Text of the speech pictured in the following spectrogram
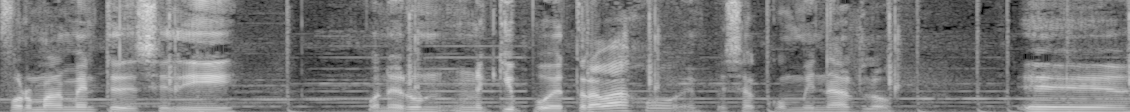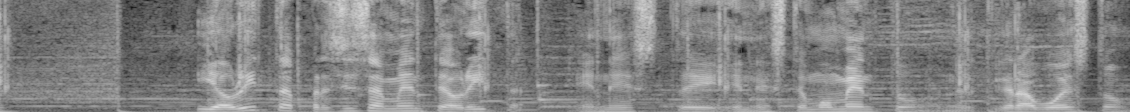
formalmente decidí poner un, equipo de trabajo, empecé a combinarlo. y ahorita, precisamente ahorita, en este, en este momento en el que grabo esto,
